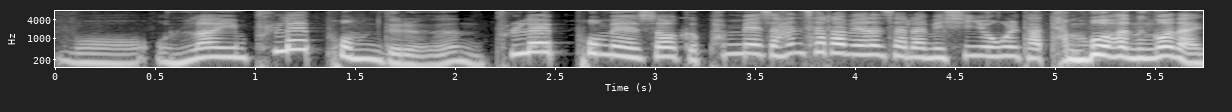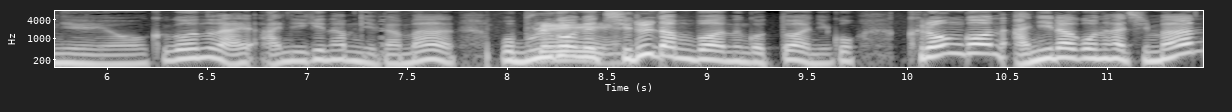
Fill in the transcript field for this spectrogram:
뭐 온라인 플랫폼들은 플랫폼에서 그 판매자 한 사람이 한 사람이 신용을 다 담보하는 건 아니에요. 그거는 아, 니긴 합니다만 뭐 물건의 네. 질을 담보하는 것도 아니고 그런 건 아니라고는 하지만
